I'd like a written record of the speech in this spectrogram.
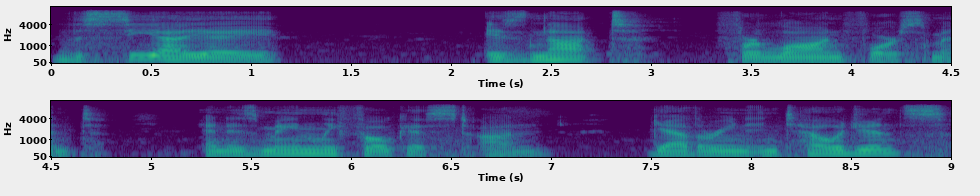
the CIA is not for law enforcement and is mainly focused on gathering intelligence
